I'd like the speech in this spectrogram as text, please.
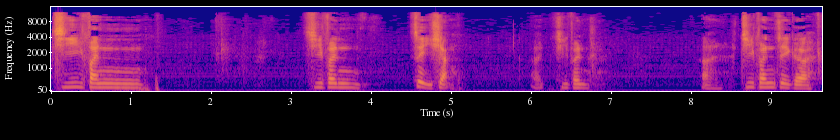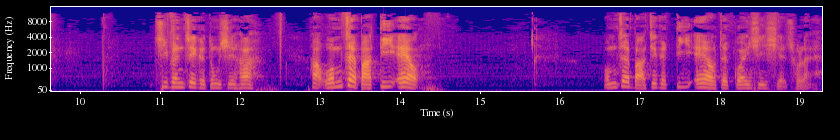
积分，积分这一项，呃，积分，啊，积分这个，积分这个东西哈，好，我们再把 dl，我们再把这个 dl 的关系写出来。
